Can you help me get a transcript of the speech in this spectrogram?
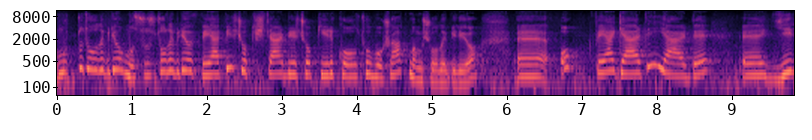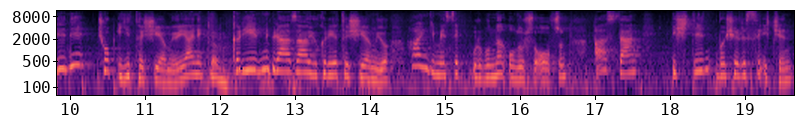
mutlu da olabiliyor, mutsuz da olabiliyor veya birçok kişiler birçok yeri koltuğu boşaltmamış olabiliyor. E, o veya geldiği yerde e, yerini çok iyi taşıyamıyor. Yani Tabii. kariyerini biraz daha yukarıya taşıyamıyor. Hangi meslek grubundan olursa olsun aslen işin başarısı için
